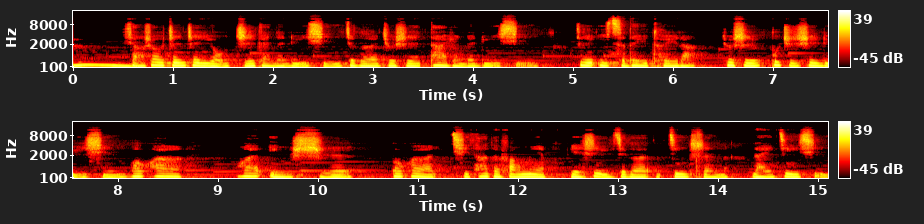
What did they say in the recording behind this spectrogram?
嗯，享受真正有质感的旅行，这个就是大人的旅行。这个以此类推啦，就是不只是旅行，包括。包括饮食，包括其他的方面，也是以这个精神来进行。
